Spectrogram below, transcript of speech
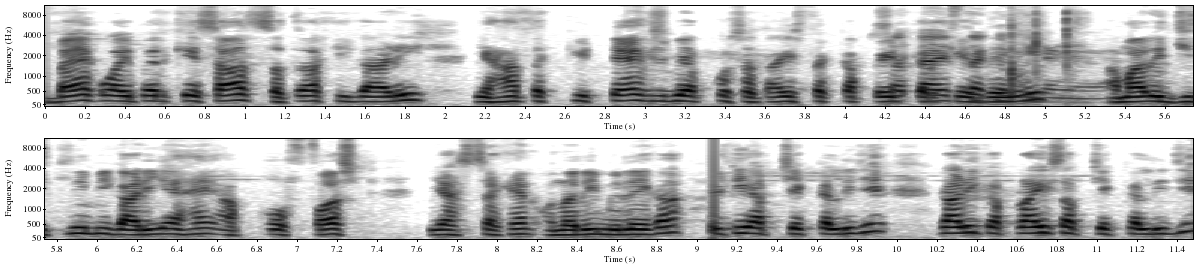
बैक वाइपर के साथ सत्रह की गाड़ी यहाँ तक की टैक्स भी आपको सत्ताईस तक का पेड करके देंगे। हमारी जितनी भी गाड़ियाँ हैं आपको फ़र्स्ट या सेकेंड ऑनर ही मिलेगा। क्वालिटी आप चेक कर लीजिए गाड़ी का प्राइस आप चेक कर लीजिए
